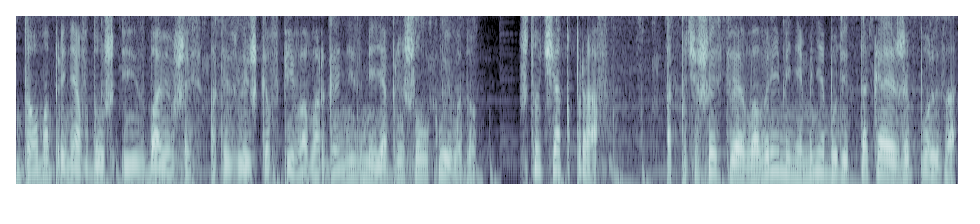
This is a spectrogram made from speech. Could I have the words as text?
Дома, приняв душ и избавившись от излишков пива в организме, я пришел к выводу, что Чак прав. От путешествия во времени мне будет такая же польза,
